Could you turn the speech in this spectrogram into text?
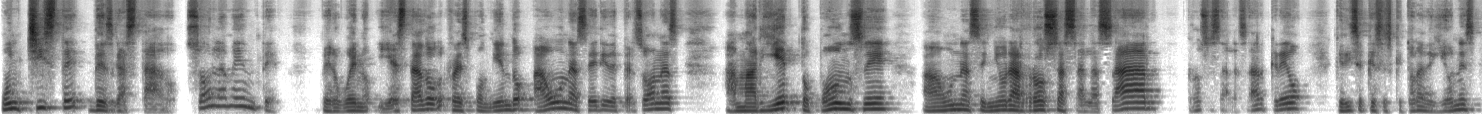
un chiste desgastado, solamente. Pero bueno, y he estado respondiendo a una serie de personas, a Marieto Ponce, a una señora Rosa Salazar, Rosa Salazar creo, que dice que es escritora de guiones,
